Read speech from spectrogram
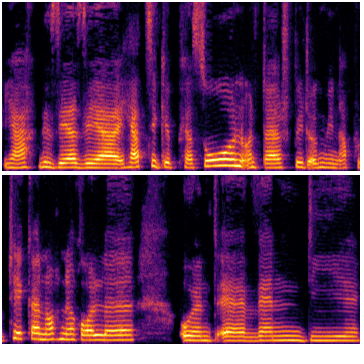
ja, eine sehr, sehr herzige Person und da spielt irgendwie ein Apotheker noch eine Rolle. Und äh, wenn die,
